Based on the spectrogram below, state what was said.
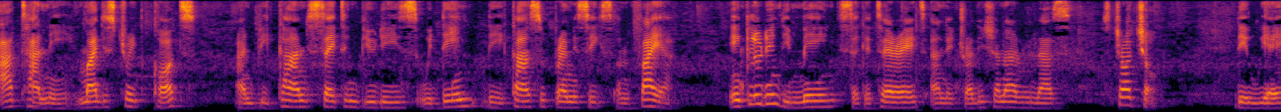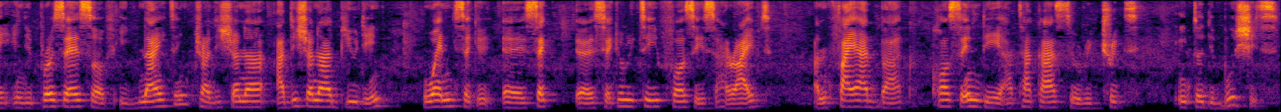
Atani Magistrate Court and began setting buildings within the council premises on fire including the main secretariat and the traditional rulers' structure. They were in the process of igniting traditional additional building when secu uh, sec uh, security forces arrived and fired back, causing the attackers to retreat into the bushes.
